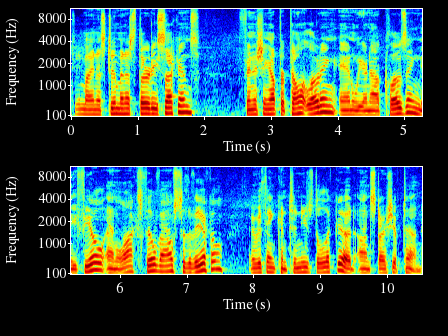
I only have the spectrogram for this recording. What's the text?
T minus two minutes, 30 seconds. Finishing up propellant loading, and we are now closing the fuel and LOX fill valves to the vehicle. Everything continues to look good on Starship 10.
